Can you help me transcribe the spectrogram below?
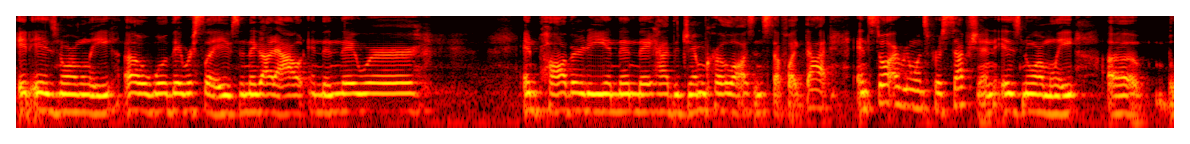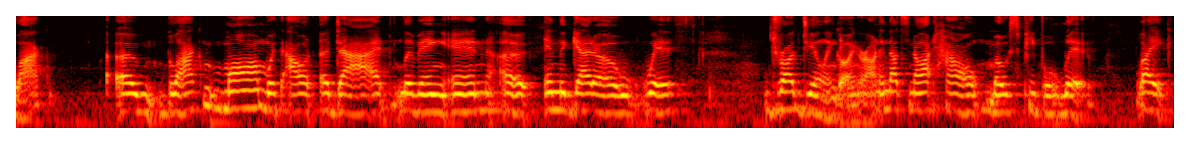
it is normally, oh, well, they were slaves and they got out and then they were in poverty and then they had the Jim Crow laws and stuff like that. And still, everyone's perception is normally a black. A black mom without a dad living in a, in the ghetto with drug dealing going around, and that's not how most people live. Like,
